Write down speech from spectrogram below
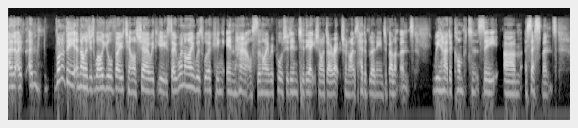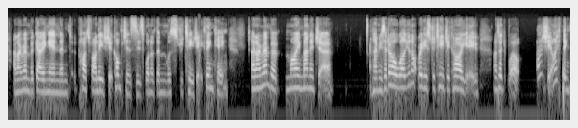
And, I, and one of the analogies while you're voting, I'll share with you. So when I was working in house and I reported into the HR director and I was head of learning and development, we had a competency um, assessment. And I remember going in and part of our leadership competencies, one of them was strategic thinking. And I remember my manager and he said, "Oh well, you're not really strategic, are you?" I said, "Well, actually, I think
